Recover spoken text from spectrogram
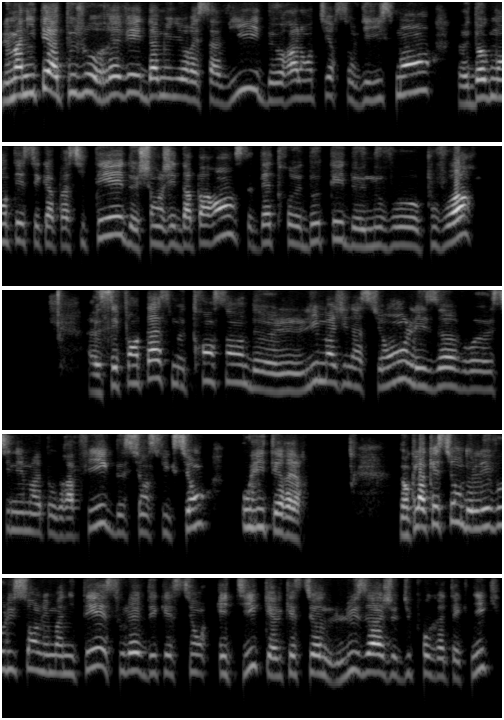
L'humanité a toujours rêvé d'améliorer sa vie, de ralentir son vieillissement, euh, d'augmenter ses capacités, de changer d'apparence, d'être doté de nouveaux pouvoirs. Euh, ces fantasmes transcendent l'imagination, les œuvres cinématographiques, de science-fiction ou littéraires. Donc la question de l'évolution de l'humanité soulève des questions éthiques, elle questionne l'usage du progrès technique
